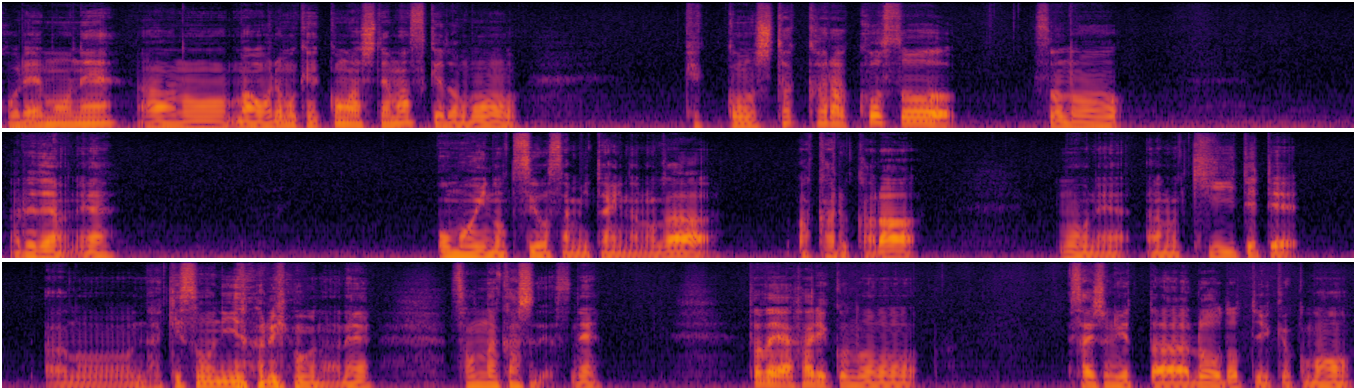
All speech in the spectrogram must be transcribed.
これもねあのまあ俺も結婚はしてますけども結婚したからこそそのあれだよね。思いの強さみたいなのがわかるからもうねあの聞いててあの泣きそうになるようなねそんな歌詞ですね。ただやはりこの最初に言った「ロード」っていう曲も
